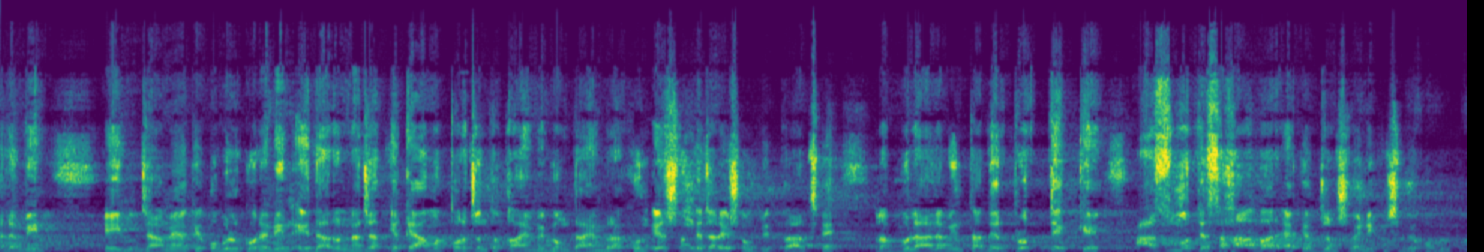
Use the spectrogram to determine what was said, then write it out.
আলমিন এই জামিয়াকে কবুল করে নিন, এই দারুণ নাজাদকে কেয়ামত পর্যন্ত কায়েম এবং দায়েম রাখুন। এর সঙ্গে যারা সম্পৃক্ত আছে, রব্বুল আলমিন তাদের প্রত্যেককে আজমতে সাহাবার এক একজন সৈনিক হিসেবে কবুল করুন।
